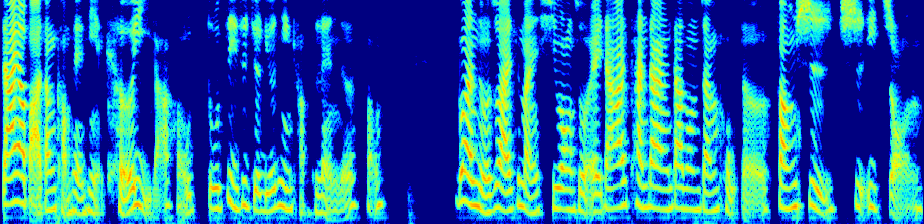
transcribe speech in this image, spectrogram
大家要把它当 complain 听也可以啦。我我自己是觉得有点 complain 的，好，不管怎么说，还是蛮希望说，哎，大家看待大众占卜的方式是一种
